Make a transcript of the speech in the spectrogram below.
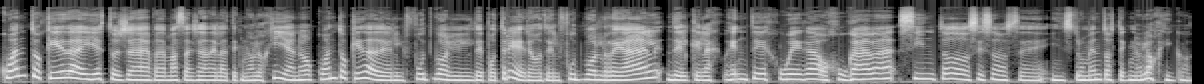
¿cuánto queda, y esto ya va más allá de la tecnología, ¿no? ¿Cuánto queda del fútbol de potrero, del fútbol real, del que la gente juega o jugaba sin todos esos eh, instrumentos tecnológicos?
